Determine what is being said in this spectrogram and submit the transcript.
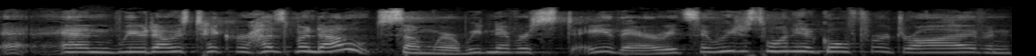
and we would always take her husband out somewhere. We'd never stay there. We'd say, We just wanted to go for a drive and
